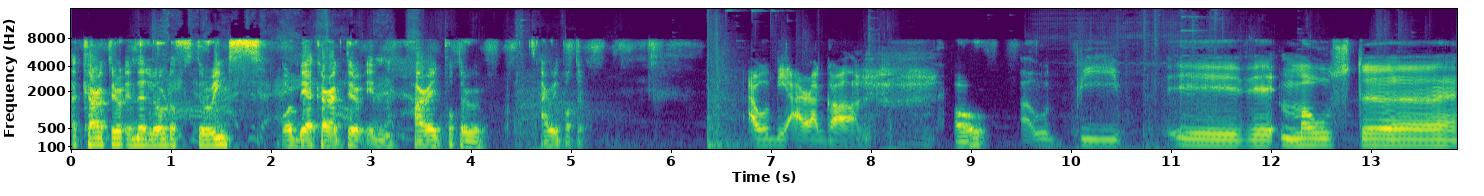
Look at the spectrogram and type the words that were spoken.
a character in the Lord of the Rings or be a character in Harry Potter? Harry Potter. I would be Aragorn. Oh. I would be uh, the most. Uh,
